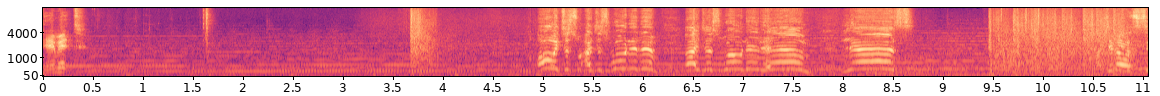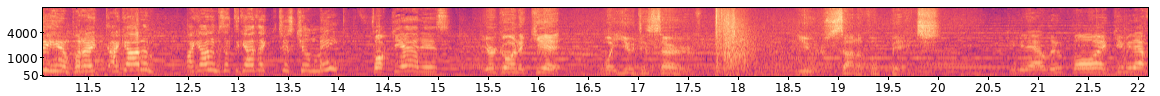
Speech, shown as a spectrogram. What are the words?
Damn it! Oh, I just I just wounded him! I just wounded him! Yes! I did not see him, but I I got him! I got him! Is that the guy that just killed me? Fuck yeah, it is. You're going to get what you deserve. You son of a bitch. Give me that loot, boy. Give me that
